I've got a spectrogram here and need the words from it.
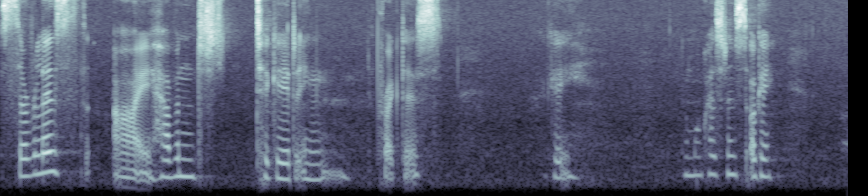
serverless, I haven't taken it in practice. Okay. No more questions? Okay. Uh,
